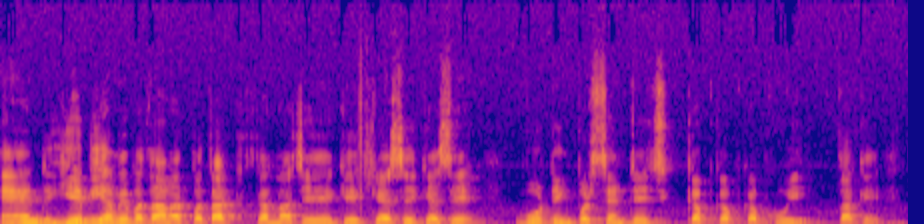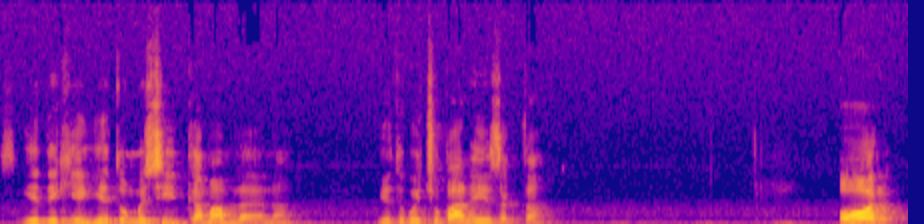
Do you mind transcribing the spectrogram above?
एंड ये भी हमें बताना, पता करना चाहिए कि कैसे कैसे वोटिंग परसेंटेज कब कब कब हुई, ताकि ये देखिए, ये तो मशीन का मामला है ना, ये तो कोई छुपा नहीं सकता। और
